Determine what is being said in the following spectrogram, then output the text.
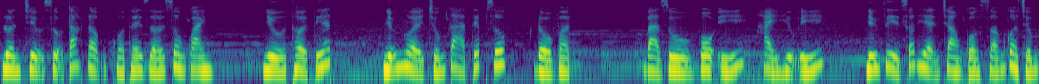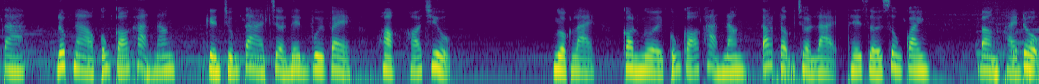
luôn chịu sự tác động của thế giới xung quanh như thời tiết, những người chúng ta tiếp xúc, đồ vật. Và dù vô ý hay hữu ý, những gì xuất hiện trong cuộc sống của chúng ta lúc nào cũng có khả năng khiến chúng ta trở nên vui vẻ hoặc khó chịu. Ngược lại, con người cũng có khả năng tác động trở lại thế giới xung quanh bằng thái độ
